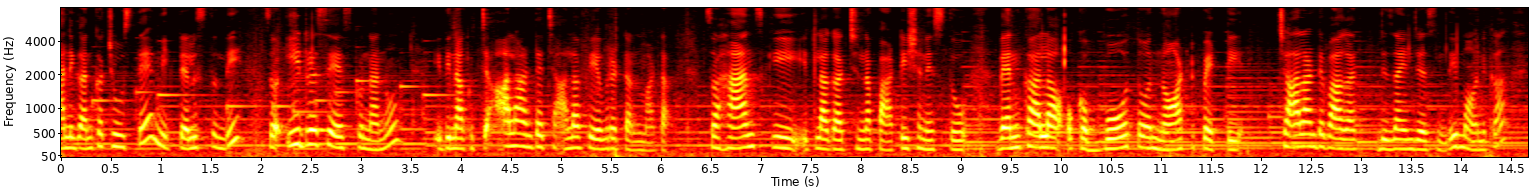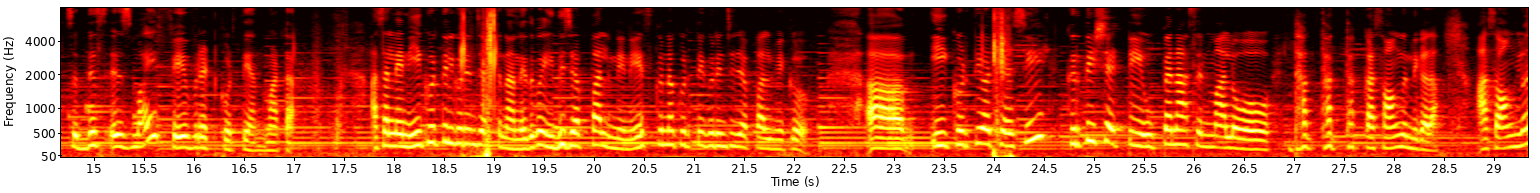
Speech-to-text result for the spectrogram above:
అని కనుక చూస్తే మీకు తెలుస్తుంది. సో ఈ డ్రెస్ వేసుకున్నాను. ఇది నాకు చాలా అంటే చాలా ఫేవరెట్ అనమాట సో హ్యాండ్స్కి ఇట్లాగా చిన్న పార్టీషన్ ఇస్తూ వెనకాల ఒక బోతో నాట్ పెట్టి చాలా అంటే బాగా డిజైన్ చేసింది Mounika. So this is my favourite kurti అనమాట అసలు నేను ఈ కుర్తీల గురించి చెప్తున్నాను. ఎదుగో ఇది చెప్పాలి. నేను వేసుకున్న కుర్తీ గురించి చెప్పాలి మీకు. ఈ కుర్తీ వచ్చేసి కృతి శెట్టి ఉప్పెనా సినిమాలో ధక్ ధక్ ధక్ ఆ సాంగ్ ఉంది కదా. ఆ సాంగ్లో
